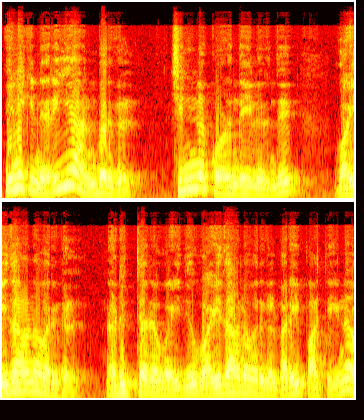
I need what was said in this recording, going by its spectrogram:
இன்னைக்கு நிறைய அன்பர்கள் சின்ன குழந்தையிலிருந்து வயதானவர்கள் நடுத்தர வயது வயதானவர்கள் வரை பார்த்தீங்கன்னா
